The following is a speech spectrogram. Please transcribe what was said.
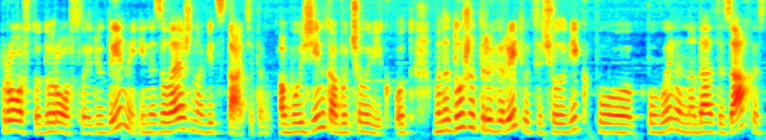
просто дорослої людини і незалежно від статі, там або жінка, або чоловік. От мене дуже тригерить, оце чоловік по, повинен надати захист.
